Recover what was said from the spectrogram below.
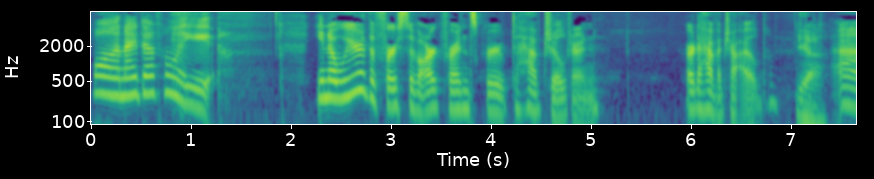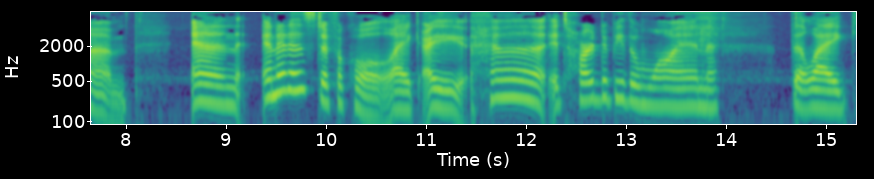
Well, and I definitely, you know, we were the first of our friends group to have children or to have a child. Yeah. Um, and and it is difficult. Like I, uh, it's hard to be the one that like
